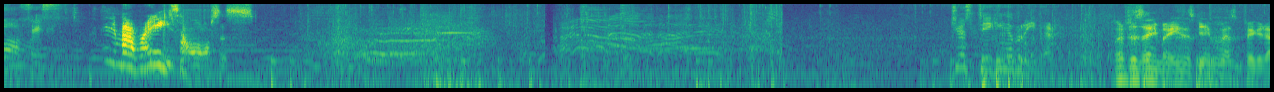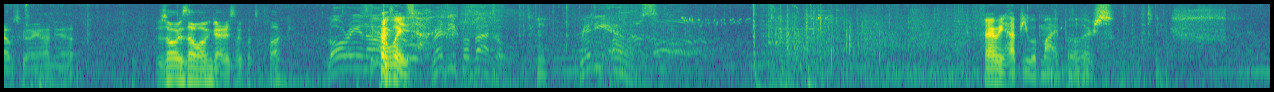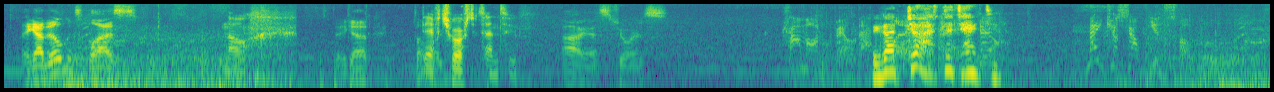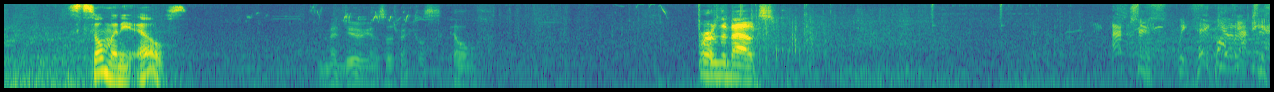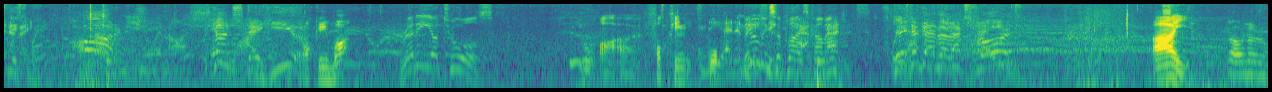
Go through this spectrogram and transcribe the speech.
Need my resources. Just taking a breather. What if there's anybody in this game who hasn't figured out what's going on yet? There's always that one guy who's like, what the fuck? Laurie and Oh wait. ready for battle. Ready elves. Very happy with my builders. They got building supplies. No, They got. they have chores to tend to. Ah, yes, chores. Come on, builder. We got chores to tend to. Make yourself useful. So many elves. Men do against those wrinkles. Elf. Burn them out! Axes. We take your axes this way. We can't stay here. Fucking what? Ready your tools. You are a fucking whoop. Building supplies coming. Stay together, axe throwers. Aye! Oh, no, no.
